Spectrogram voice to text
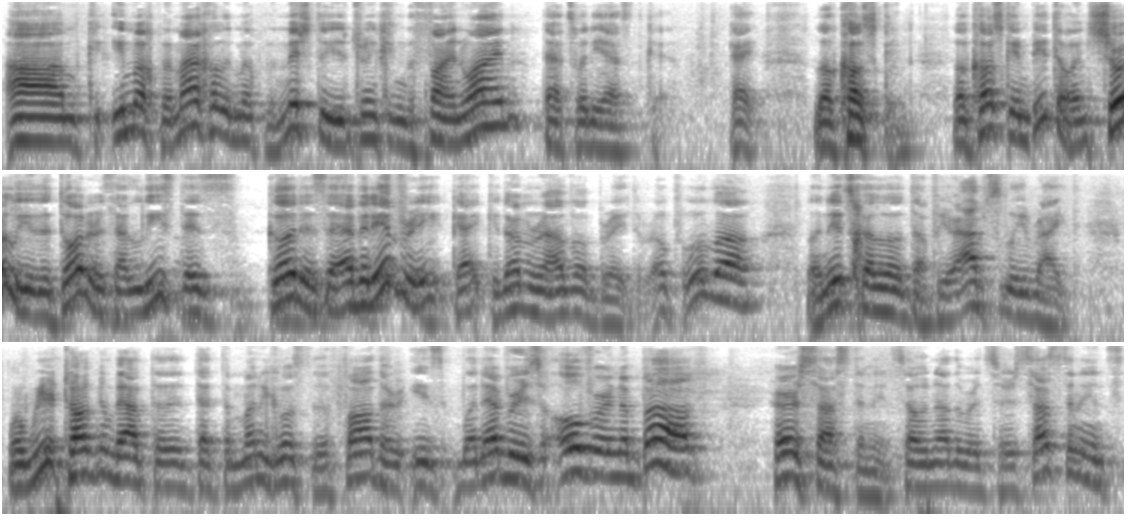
Um, imach b'machal, imach b'mishta, you're drinking the fine wine, that's what he has to get. Okay? Lo koskin. Lo koskin bito, and surely the daughter is at least as good as the Eved Ivri. Okay? Kedam Rava Breda. You're absolutely right. When we're talking about the, that the money goes to the father is whatever is over and above her sustenance. So in other words, her sustenance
